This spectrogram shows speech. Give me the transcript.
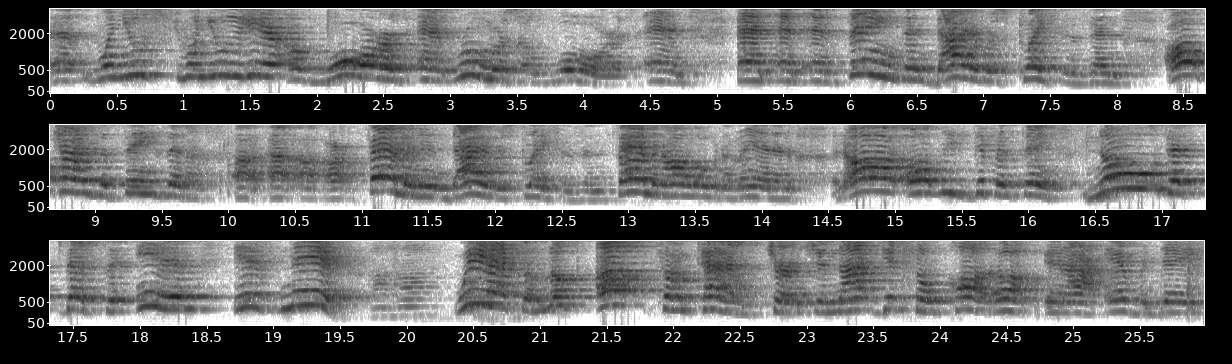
Uh, when you when you hear of wars and rumors of wars and and, and, and things in diverse places and all kinds of things that are, are, are, are famine in diverse places and famine all over the land and, and all, all these different things. Know that, that the end is near. Uh-huh. We have to look up sometimes, church, and not get so caught up in our everyday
